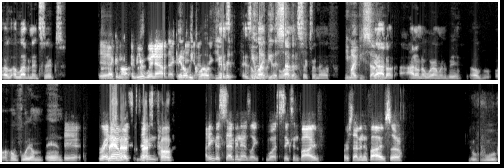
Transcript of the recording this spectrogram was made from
Uh, Eleven and six. yeah, that can. Uh, If you win out, that can. It'll make be it, close. think. You is, could, is you 11, might be the is 11 seventh. six enough? you might be seven. Yeah, I don't. I don't know where I'm going to be. I'll, hopefully, I'm in. Yeah, right Man, now, like that's that's tough. I think the seven has like what six and five or seven and five. So Ooh.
